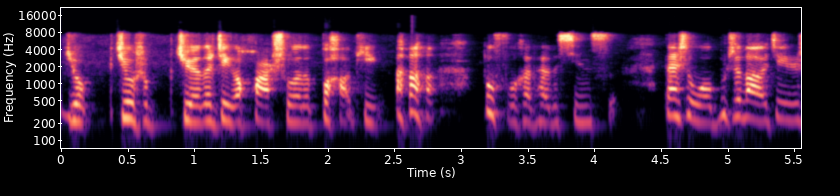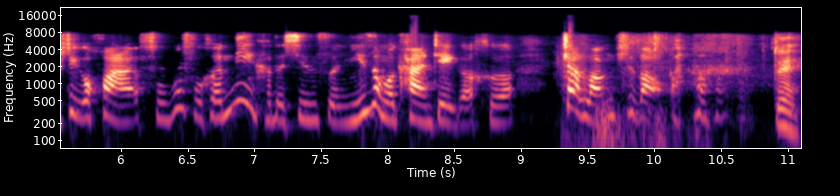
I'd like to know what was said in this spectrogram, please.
有就是觉得这个话说的不好听，不符合他的心思。但是我不知道，就是这个话符不符合 Nick 的心思？你怎么看这个和战狼之道？对，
